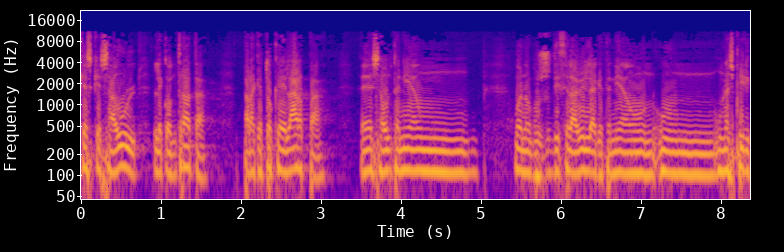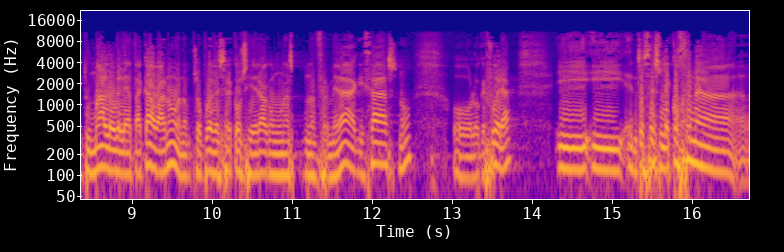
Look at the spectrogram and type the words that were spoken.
que es que Saúl le contrata para que toque el arpa. Eh, Saúl tenía un, bueno, pues dice la Biblia que tenía un, un, un, espíritu malo que le atacaba, ¿no? Bueno, eso puede ser considerado como una, una enfermedad, quizás, ¿no? O lo que fuera. Y, y entonces le cogen a,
